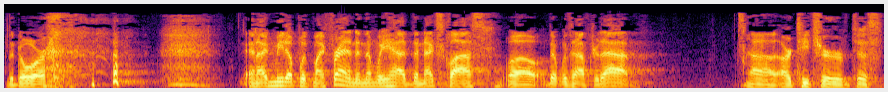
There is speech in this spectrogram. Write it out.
the door. and I'd meet up with my friend, and then we had the next class uh, that was after that. Uh, our teacher just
